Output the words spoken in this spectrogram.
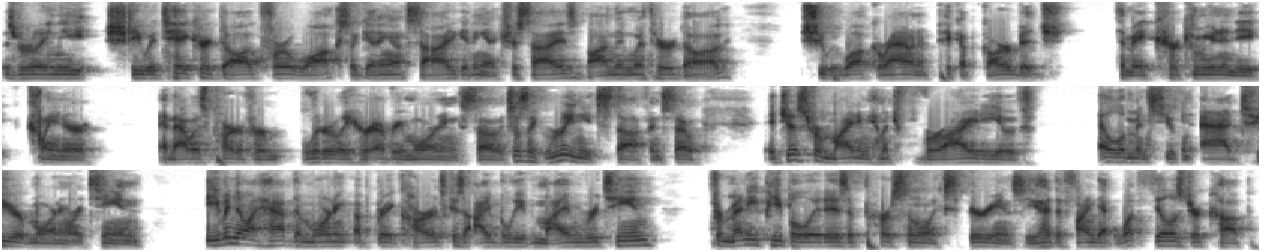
was really neat. She would take her dog for a walk, so getting outside, getting exercise, bonding with her dog. She would walk around and pick up garbage to make her community cleaner and that was part of her literally her every morning. So it's just like really neat stuff. And so it just reminded me how much variety of elements you can add to your morning routine. Even though i have the morning upgrade cards because i believe my routine for many people it is a personal experience. So you had to find out what fills your cup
